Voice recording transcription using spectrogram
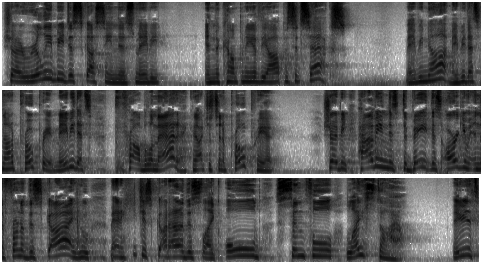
Should I really be discussing this maybe in the company of the opposite sex. Maybe not. Maybe that's not appropriate. Maybe that's problematic, not just inappropriate. Should I be having this debate, this argument in the front of this guy who, man, he just got out of this like old sinful lifestyle? Maybe it's,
